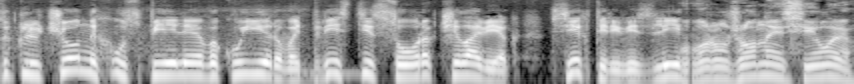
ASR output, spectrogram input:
Заключенных успели эвакуировать 240 человек. Всех перевезли. Вооруженные силы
